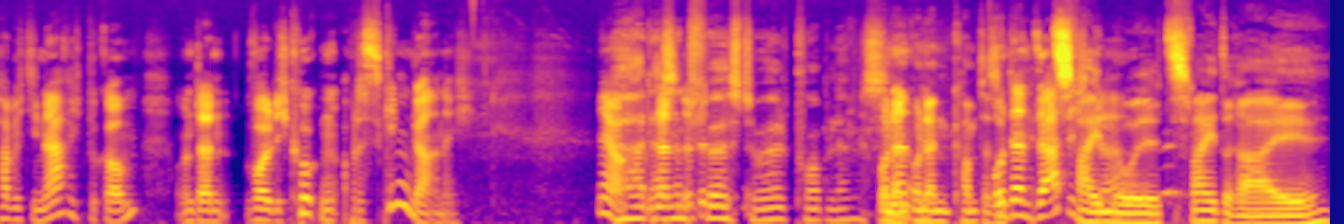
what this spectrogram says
habe ich die Nachricht bekommen und dann wollte ich gucken, aber das ging gar nicht. Ja, Ah, das sind First World Problems. Und dann, und dann kommt da so und dann saß ich da. 2-0, 2-3,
